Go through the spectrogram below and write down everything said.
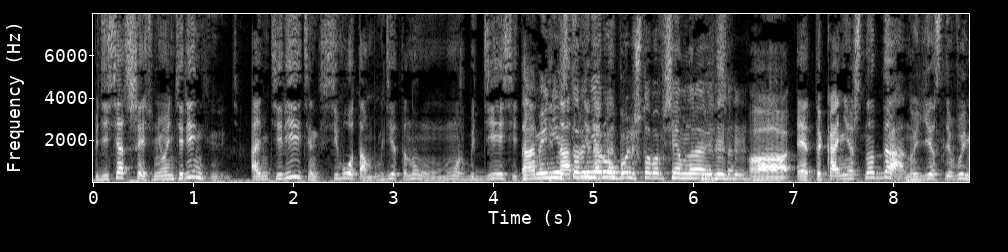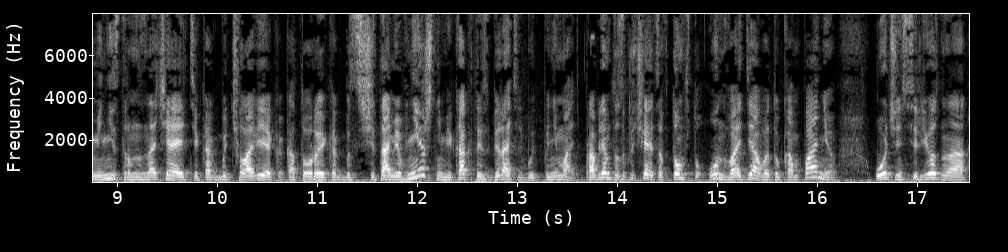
56, у него антирейтинг, антирейтинг всего там где-то, ну, может быть, 10. А министр 15, не так рубль, чтобы всем нравится. а, Это, конечно, да, но если вы министром назначаете как бы человека, который как бы с счетами внешними, как это избиратель будет понимать? Проблема-то заключается в том, что он, войдя в эту компанию, очень серьезно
